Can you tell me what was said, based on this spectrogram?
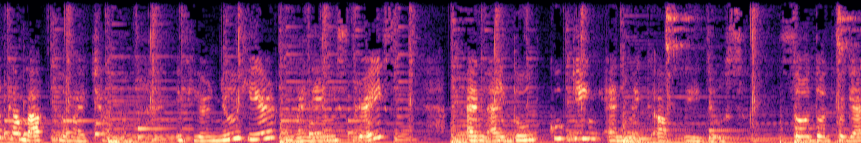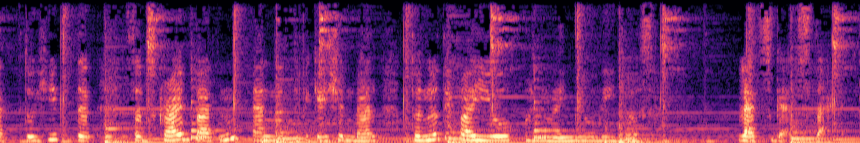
welcome back to my channel. If you're new here, my name is Grace and I do cooking and makeup videos. So don't forget to hit that subscribe button and notification bell to notify you on my new videos. Let's get started.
